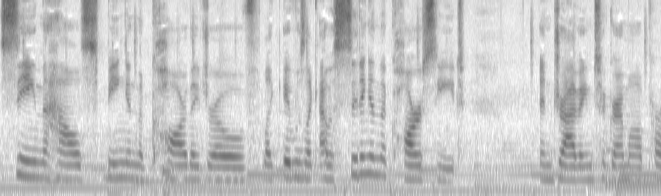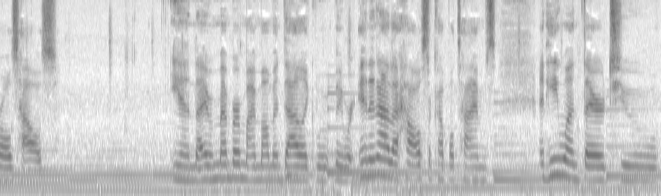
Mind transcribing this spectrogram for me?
seeing the house, being in the car they drove. Like it was like I was sitting in the car seat and driving to Grandma Pearl's house. And I remember my mom and dad like they were in and out of the house a couple times, and he went there to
